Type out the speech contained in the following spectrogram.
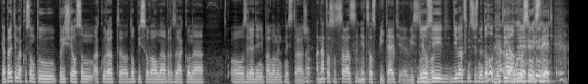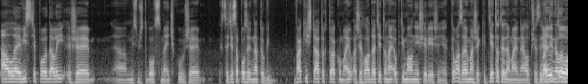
Ja predtým, ako som tu prišiel, som akurát dopisoval návrh zákona o zriadení parlamentnej stráže. No, a na to som sa vás nechcel spýtať. Vy ste budú si diváci myslieť, že sme dohodnutí. ale... budú si myslieť, ale vy ste povedali, že myslím, že to bolo v Smečku, že chcete sa pozrieť na to, v akých štátoch to ako majú a že hľadáte to najoptimálnejšie riešenie. To ma zaujíma, že kde to teda majú najlepšie zriadené, to... lebo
